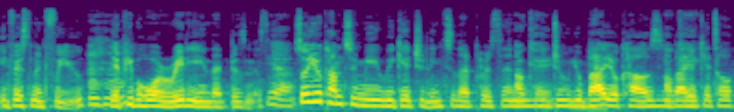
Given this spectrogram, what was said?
investment for you. There are people who are already in that business. Yeah. So you come to me, we get you linked to that person. Okay. You do. You buy your cows, you buy your Okay. cattle.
